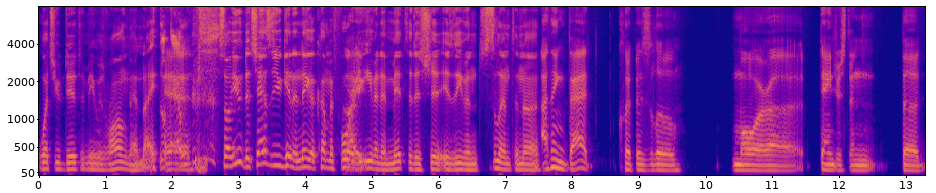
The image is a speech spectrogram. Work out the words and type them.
what you did to me was wrong that night. Like, Yeah. so you the chances you get a nigga coming forward Like- to even admit to this shit is even slim to none. I think that clip is a little more uh, dangerous than the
